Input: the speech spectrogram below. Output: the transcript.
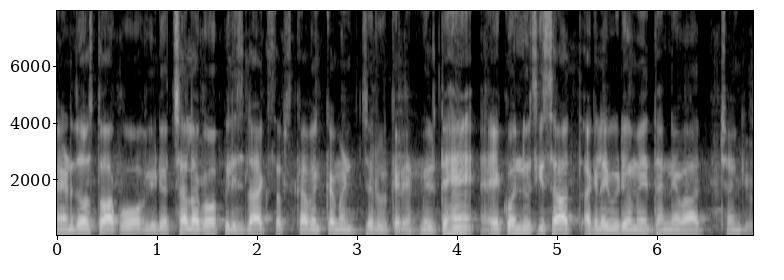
एंड दोस्तों, आपको वीडियो अच्छा लगा please like subscribe and comment ज़रूर करें। मिलते हैं एक और न्यूज़ के साथ। अगले वीडियो में धन्यवाद। थैंक यू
